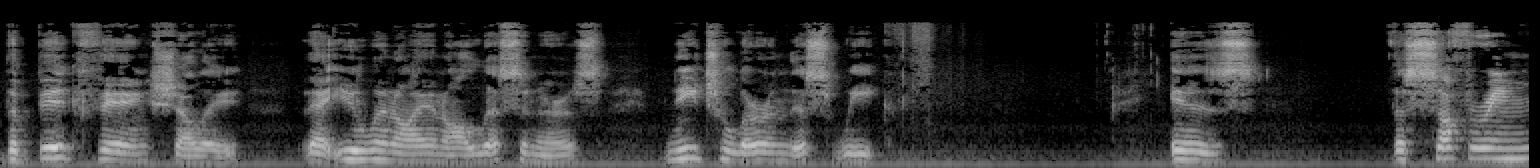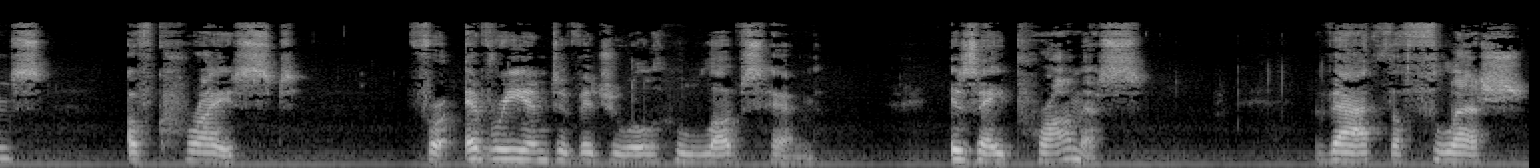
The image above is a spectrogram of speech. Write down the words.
the big thing, Shelly, that you and I and all listeners need to learn this week is the sufferings of Christ for every individual who loves him is a promise that the flesh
